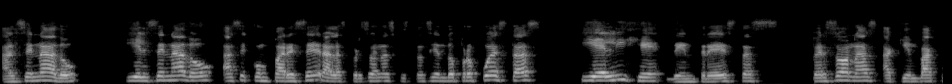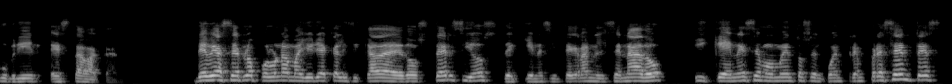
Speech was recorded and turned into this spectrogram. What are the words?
al Senado y el Senado hace comparecer a las personas que están siendo propuestas y elige de entre estas personas a quien va a cubrir esta vacante. Debe hacerlo por una mayoría calificada de dos tercios de quienes integran el Senado y que en ese momento se encuentren presentes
